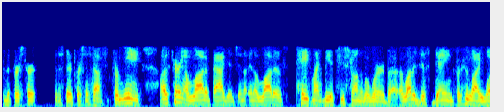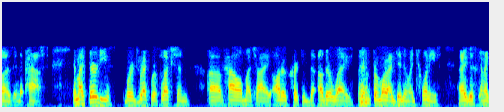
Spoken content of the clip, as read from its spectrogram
in the first person, this third person stuff. For me, I was carrying a lot of baggage and, and a lot of hate might be a too strong of a word, but a lot of disdain for who I was in the past. And my 30s were a direct reflection of how much I auto-corrected the other way from what I did in my 20s. And I just and I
